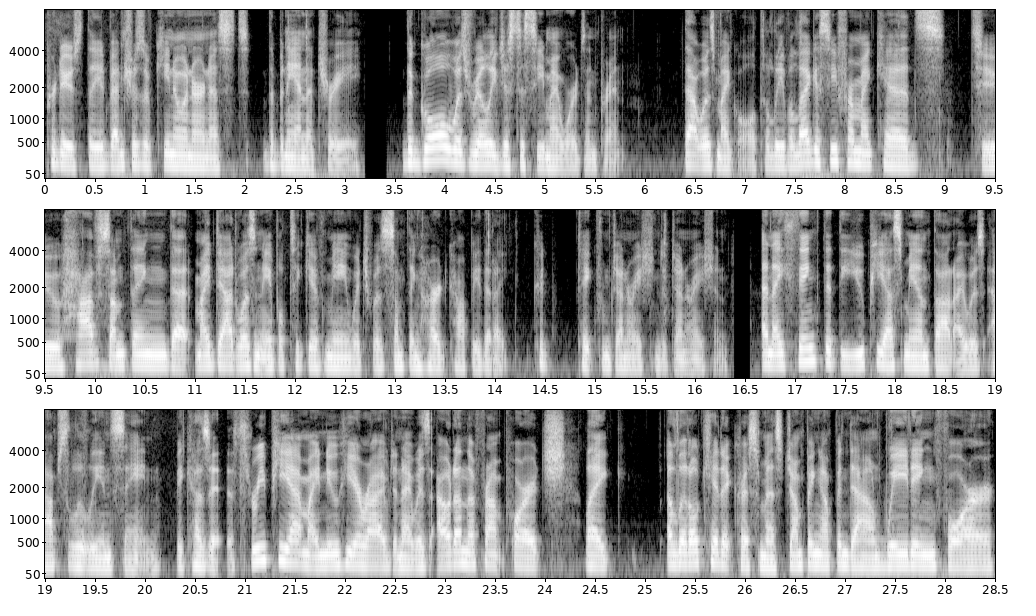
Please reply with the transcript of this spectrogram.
produced, The Adventures of Keeno and Ernest, The Banana Tree, the goal was really just to see my words in print. That was my goal to leave a legacy for my kids, to have something that my dad wasn't able to give me, which was something hard copy that I could take from generation to generation. And I think that the UPS man thought I was absolutely insane because at 3 p.m. I knew he arrived and I was out on the front porch like a little kid at Christmas, jumping up and down, waiting for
